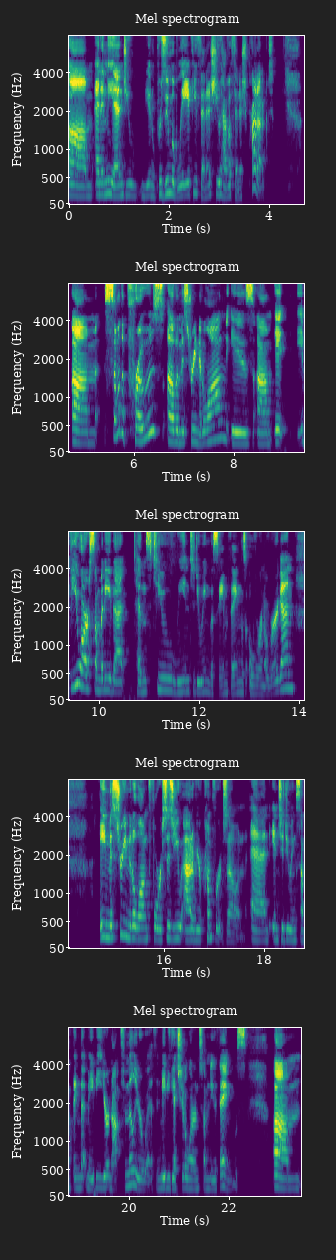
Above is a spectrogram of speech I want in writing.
um, and in the end you you know presumably if you finish you have a finished product. Um, some of the pros of a mystery knit along is um, it if you are somebody that tends to lean to doing the same things over and over again a mystery knit along forces you out of your comfort zone and into doing something that maybe you're not familiar with and maybe gets you to learn some new things. Um,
